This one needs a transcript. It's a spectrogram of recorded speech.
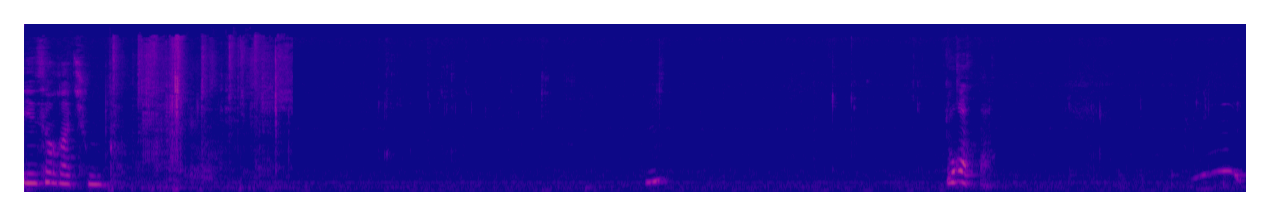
인서가 준 거. 응? 녹았다. 음.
